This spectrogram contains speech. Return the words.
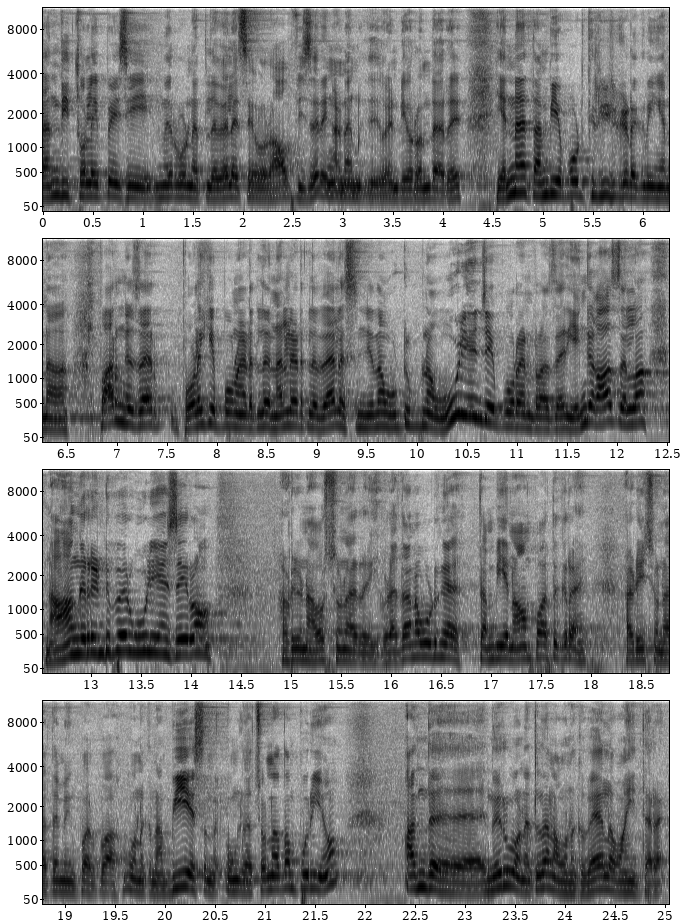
தந்தி தொலைபேசி நிறுவனத்தில் வேலை செய்கிற ஒரு ஆஃபீஸர் எங்கள் அண்ணனுக்கு வேண்டியவர் வந்தார் என்ன தம்பியை போட்டு திருட்டு கிடக்குறீங்கன்னா பாருங்கள் சார் பொழைக்க போன இடத்துல நல்ல இடத்துல வேலை செஞ்சு தான் விட்டுவிட்டு நான் ஊழியம் செய்ய போகிறேன்றா சார் எங்கள் ஆசையெல்லாம் நாங்கள் ரெண்டு பேர் ஊழியம் செய்கிறோம் அப்படின்னு அவர் சொன்னார். இவ்வளோ தானே விடுங்க தம்பியை நான் பார்த்துக்கிறேன் அப்படின்னு சொன்னார். தம்பிங்க பார்ப்பா உனக்கு நான் பிஎஸ்என்எல் உங்களுக்கு சொன்னால் தான் புரியும். அந்த நிறுவனத்தில் நான் உனக்கு வேலை வாங்கி தரேன்.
